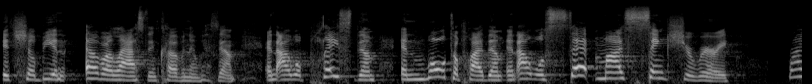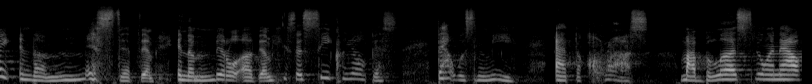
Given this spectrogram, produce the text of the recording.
It shall be an everlasting covenant with them, and I will place them and multiply them, and I will set my sanctuary right in the midst of them, in the middle of them. He says, See, Cleopas, that was me at the cross. My blood spilling out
